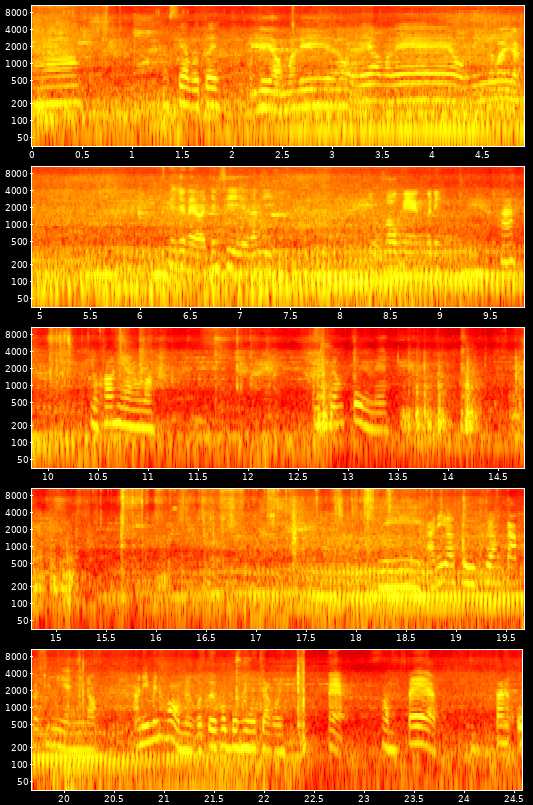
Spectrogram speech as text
อ่ามาเสียบเตยเดี๋ยวมาเร็วมาแล้วมาแล้วนี่แต่ว่าอยากนี่จะไหนวะจังสี่นั่นอีกอยู่เข้าวแพงไปดิฮะหนูข้าวแห้งวะ มีเครื่องปรุงเนี่ยนี่อันนี้ก็คือเครื่องกับกระชิเนียนนี่เนาะอันนี้เป็นหอมหนึ่งก็เตยเขาบงฮูจักเลยแปบหอมแป๊บตั้งโอ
